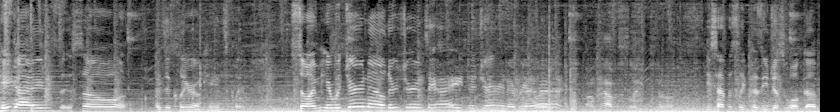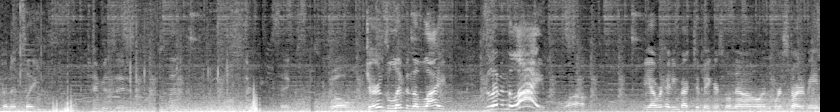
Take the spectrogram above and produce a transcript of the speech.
Hey guys, so is it clear? Okay, it's clear. So I'm here with Jaren now. There's Jaren. Say hi to Jaren, everyone. I'm half asleep, so. He's half asleep because he just woke up and it's like, what time is it? That? 12:36. Well, Jaren's living the life. He's living the life. wow. Yeah, we're heading back to Bakersfield now and we're starving.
